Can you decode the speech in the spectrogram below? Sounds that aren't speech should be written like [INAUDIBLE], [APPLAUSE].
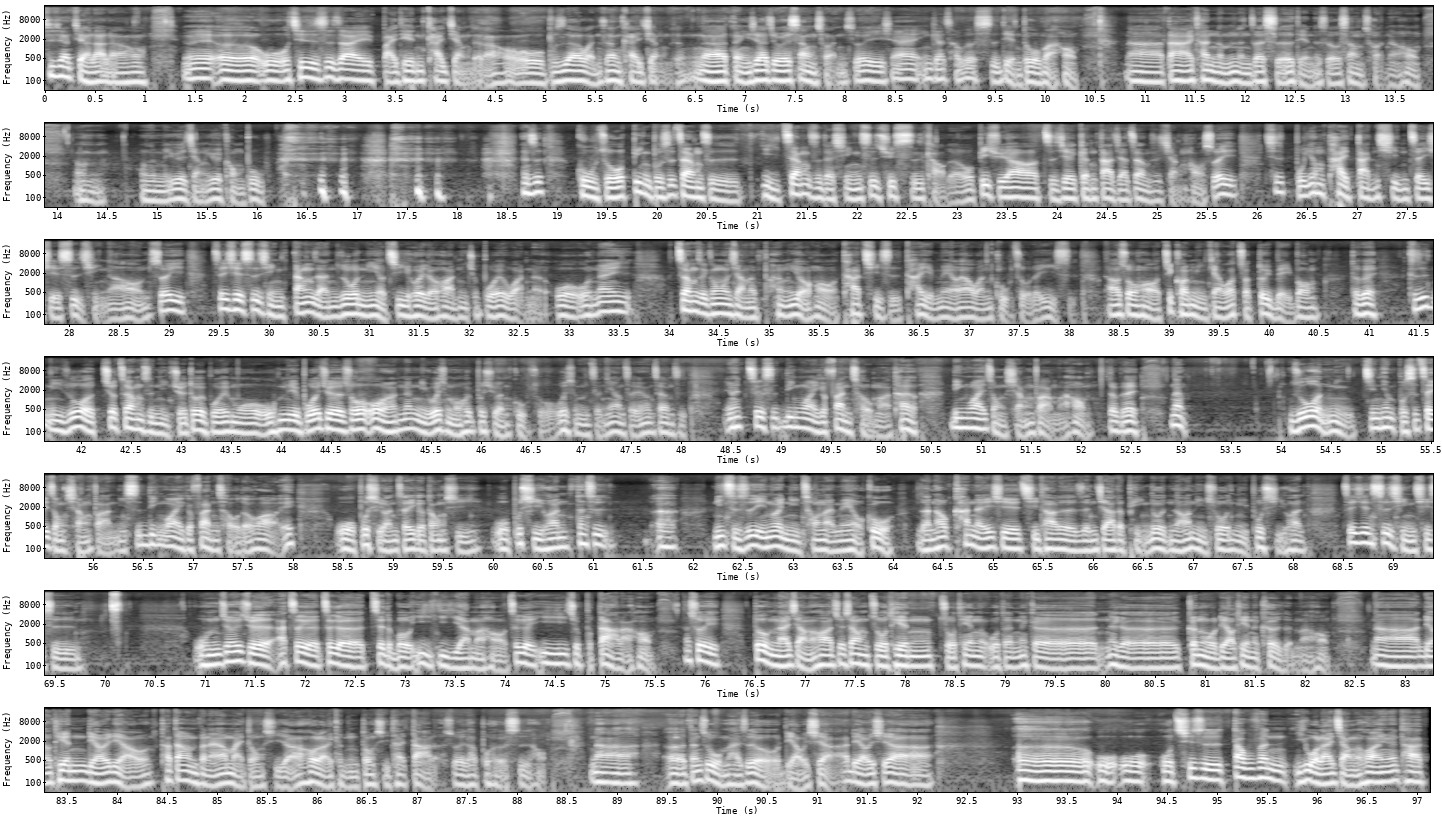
就像假了，然后因为呃，我我其实是在白天开讲的，然后我不是在晚上开讲的。那等一下就会上传，所以现在应该差不多十点多吧，哈。那大家看能不能在十二点的时候上传，然后嗯，我怎么越讲越恐怖？[LAUGHS] 但是古着并不是这样子，以这样子的形式去思考的。我必须要直接跟大家这样子讲哈，所以其实不用太担心这些事情，然后所以这些事情，当然如果你有机会的话，你就不会玩了。我我那这样子跟我讲的朋友哈，他其实他也没有要玩古着的意思，他说哈，这款物件我绝对袂摸，对不对？可是你如果就这样子，你绝对不会摸，我们也不会觉得说，哦，那你为什么会不喜欢古着？为什么怎样怎样这样子？因为这是另外一个范畴嘛，他有另外一种想法嘛，哈，对不对？那如果你今天不是这种想法，你是另外一个范畴的话，诶，我不喜欢这一个东西，我不喜欢，但是呃，你只是因为你从来没有过，然后看了一些其他的人家的评论，然后你说你不喜欢这件事情，其实。我们就会觉得啊，这个这个这个没有意义啊嘛，哈，这个意义就不大了哈。那所以对我们来讲的话，就像昨天昨天我的那个那个跟我聊天的客人嘛，哈，那聊天聊一聊，他当然本来要买东西啊，后来可能东西太大了，所以他不合适哈。那呃，但是我们还是有聊一下啊，聊一下。呃，我我我其实大部分以我来讲的话，因为他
